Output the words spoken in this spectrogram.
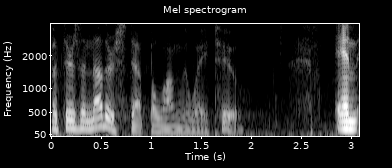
But there's another step along the way, too. And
